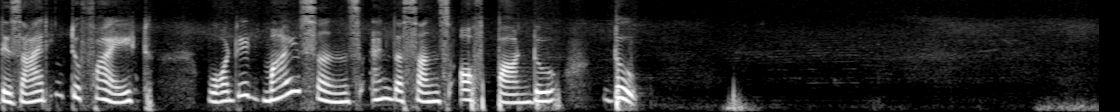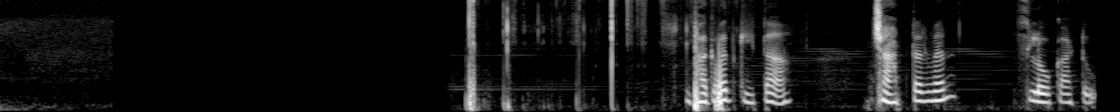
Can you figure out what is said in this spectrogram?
desiring to fight what did my sons and the sons of Pandu do Bhagavad Gita chapter one shloka two.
